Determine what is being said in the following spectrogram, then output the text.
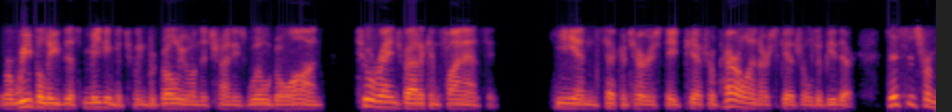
where we believe this meeting between Bergoglio and the Chinese will go on to arrange Vatican financing. He and Secretary of State Pietro Parolin are scheduled to be there. This is from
